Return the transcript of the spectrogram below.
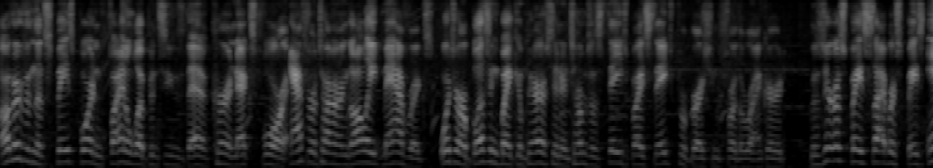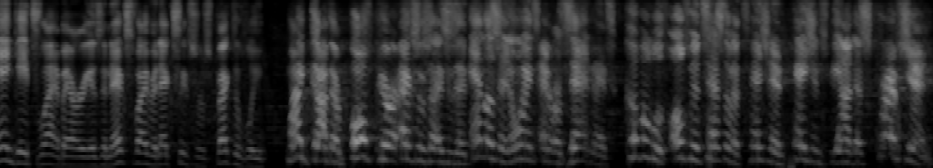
Other than the spaceport and final weapon scenes that occur in X4 after retiring all 8 Mavericks, which are a blessing by comparison in terms of stage by stage progression for the record, the Zero Space, Cyberspace, and Gates Lab areas in X5 and X6 respectively, my god they're both pure exercises in endless annoyance and resentment, coupled with ultimate tests of attention and patience beyond description!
